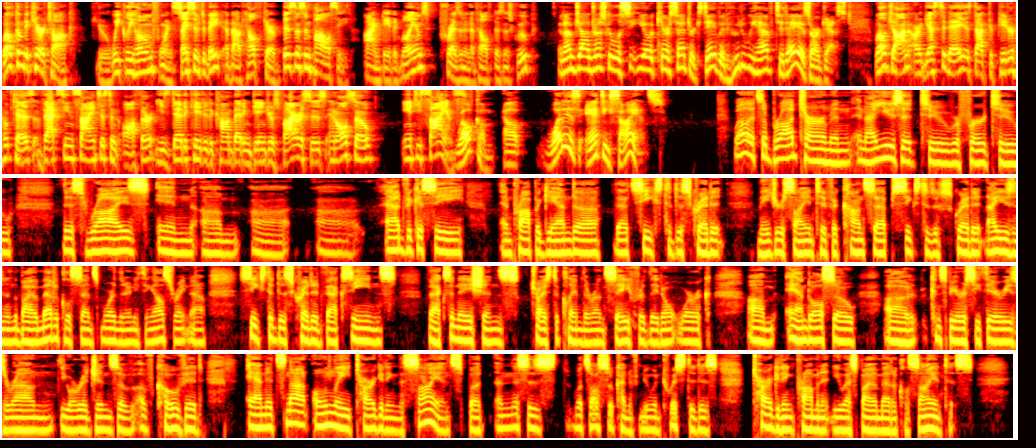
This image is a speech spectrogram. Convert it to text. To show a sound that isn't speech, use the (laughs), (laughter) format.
Welcome to Care Talk, your weekly home for incisive debate about healthcare business and policy. I'm David Williams, president of Health Business Group. And I'm John Driscoll, the CEO of CareCentrix. David, who do we have today as our guest? Well, John, our guest today is Dr. Peter Hotez, vaccine scientist and author. He's dedicated to combating dangerous viruses and also anti science. Welcome. Uh, what is anti science? Well, it's a broad term, and, and I use it to refer to this rise in um, uh, uh, advocacy and propaganda that seeks to discredit major scientific concepts, seeks to discredit, and I use it in the biomedical sense more than anything else right now, seeks to discredit vaccines, vaccinations, tries to claim they're unsafe or they don't work, um, and also uh, conspiracy theories around the origins of, of COVID. And it's not only targeting the science, but, and this is what's also kind of new and twisted, is targeting prominent U.S. biomedical scientists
